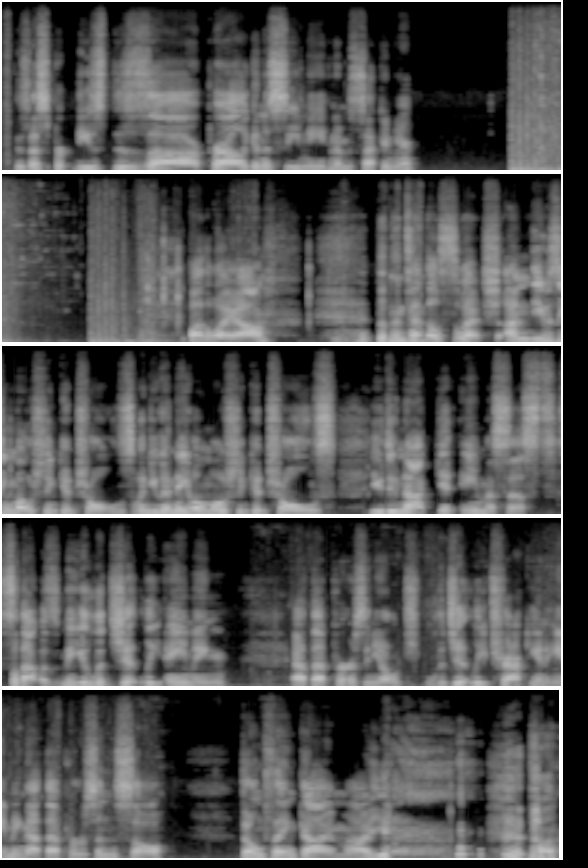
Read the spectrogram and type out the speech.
Because this, these, this is uh, probably going to see me in a second here. By the way, um, the Nintendo Switch, I'm using motion controls. When you enable motion controls, you do not get aim assist. So that was me legitly aiming at that person, you know, legitly tracking and aiming at that person, so don't think I'm, uh, don't,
